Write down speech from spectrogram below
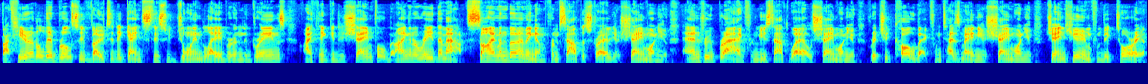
But here are the Liberals who voted against this, who joined Labor and the Greens. I think it is shameful, but I'm going to read them out. Simon Birmingham from South Australia, shame on you. Andrew Bragg from New South Wales, shame on you. Richard Colbeck from Tasmania, shame on you. Jane Hume from Victoria,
